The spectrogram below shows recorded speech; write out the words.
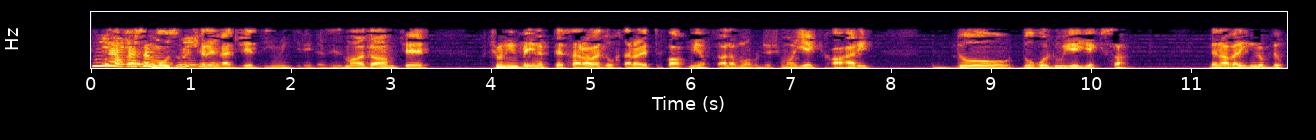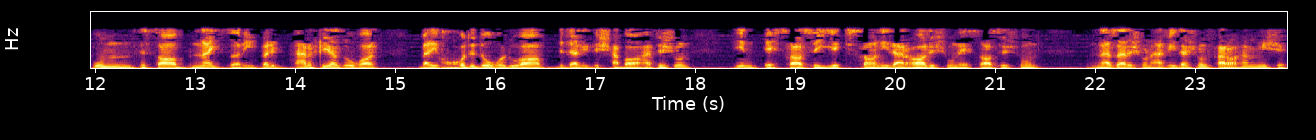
نه موضوع چرا اینقدر جدی می‌گیرید عزیز؟ مادام که چون این بین پسرها و دخترها اتفاق میفته حالا مورد شما یک خواهری دو دو قلوی یکسان. بنابراین این رو به اون حساب نگذارید. ولی برخی از اوقات برای خود دوقلوها به دلیل شباهتشون این احساس یکسانی در حالشون احساسشون نظرشون عقیدهشون فراهم میشه.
